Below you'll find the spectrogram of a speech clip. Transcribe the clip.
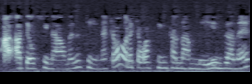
a- até o final. Mas assim, naquela hora que ela senta na mesa, né?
